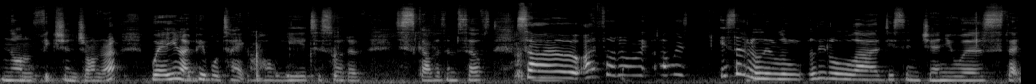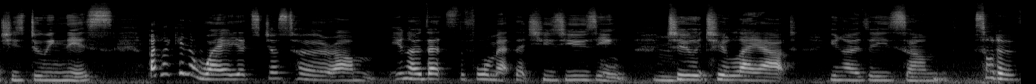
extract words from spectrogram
non-fiction genre where you know people take a whole year to sort of discover themselves. So I thought, oh, I was. Is that a little, little uh, disingenuous that she's doing this? But like in a way, it's just her. Um, you know, that's the format that she's using to to lay out. You know these um, sort of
